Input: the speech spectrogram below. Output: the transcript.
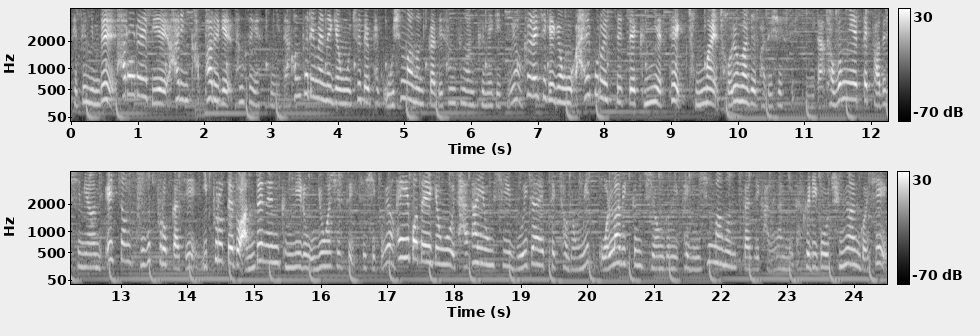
대표님들 8월에 비해 할인 가파르게 상승했습니다. 컨트리맨의 경우 최대 150만 원까지 상승한 금액이고요. 클래식의 경우 할부로 했을 때 금리 혜택 정말 저렴하게 받으실 수 있습니다. 저금리 혜택 받으시면 1.99%까지 2%대도 안 되는 금리로 운용하실 수 있으시고요. 페이버드의 경우 자사 이용 시 무이자 혜택 적용 및 월납입금 지원금이 120만 원까지 가능합니다. 그리고 중요한 것이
